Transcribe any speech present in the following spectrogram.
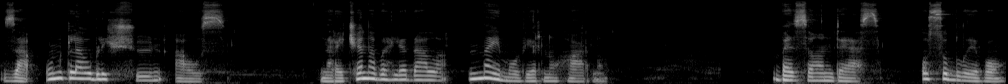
sah unglaublich schön aus. Наречена виглядала неймовірно гарно. Besonders – особливо.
